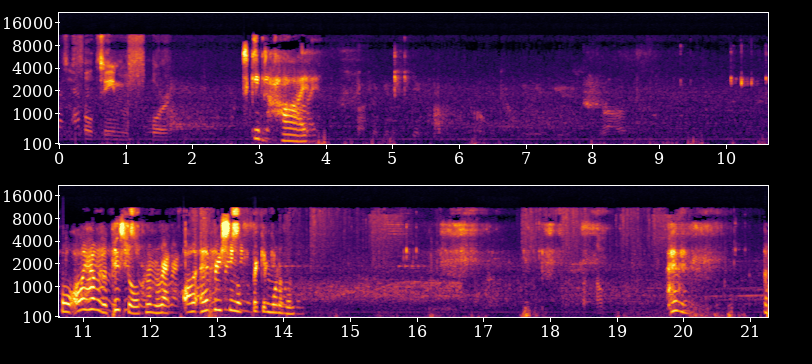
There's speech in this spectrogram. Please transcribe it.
It's a full team of four. This game's high. Well, all I have is a pistol from a wreck. All, every single freaking one of them. I have a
